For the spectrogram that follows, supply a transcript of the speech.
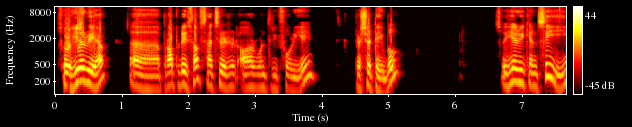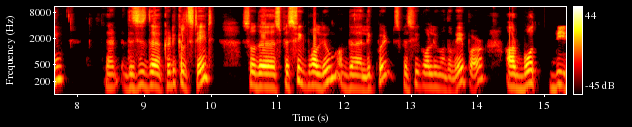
So, here we have uh, properties of saturated R134A pressure table. So, here we can see that this is the critical state so, the specific volume of the liquid, specific volume of the vapor are both the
